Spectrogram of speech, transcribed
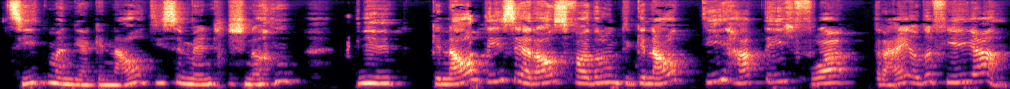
zieht man ja genau diese Menschen an, die genau diese Herausforderung, die genau die hatte ich vor drei oder vier Jahren.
